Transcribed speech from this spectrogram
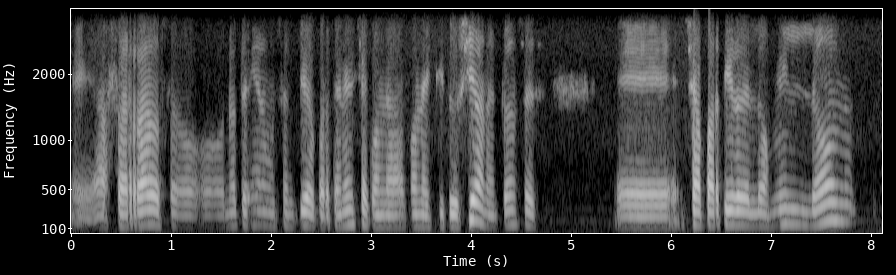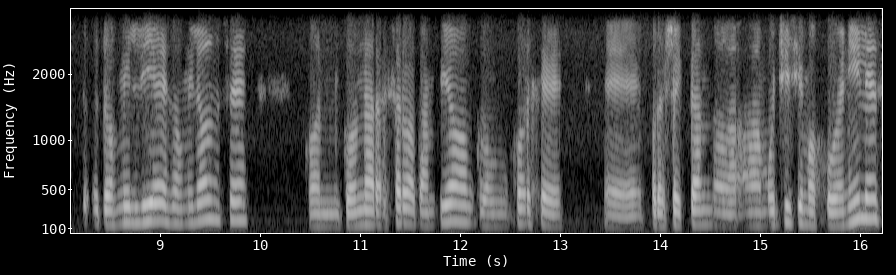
eh, aferrados o, no tenían un sentido de pertenencia con la, con la institución. Entonces, eh, ya a partir del 2011, 2010, 2011, con, con una reserva campeón, con Jorge eh, proyectando a, muchísimos juveniles,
